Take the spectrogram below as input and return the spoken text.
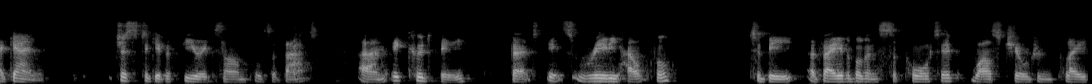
Again, just to give a few examples of that, um, it could be that it's really helpful to be available and supportive whilst children play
